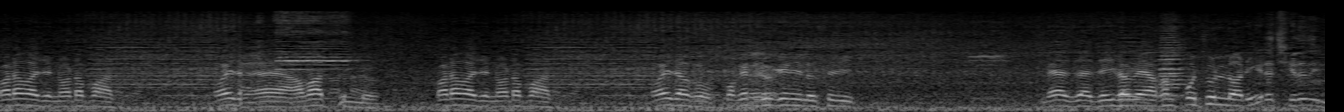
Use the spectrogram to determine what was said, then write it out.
কটা বাজে? নটা পাঁচ। ওই হ্যাঁ আবার তুললো। কটা বাজে? নটা পাঁচ। ওই দেখো পকেট ঢুকিয়ে নিল সিভিক ব্যাস ব্যাস এইভাবে এখন প্রচুর লরি। এটা ছেড়ে দিন।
